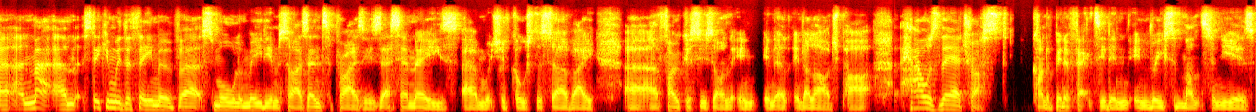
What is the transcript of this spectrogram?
Uh, and Matt, um, sticking with the theme of uh, small and medium sized enterprises, SMEs, um, which of course the survey uh, focuses on in, in a, in, a, large part, how has their trust kind of been affected in, in recent months and years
